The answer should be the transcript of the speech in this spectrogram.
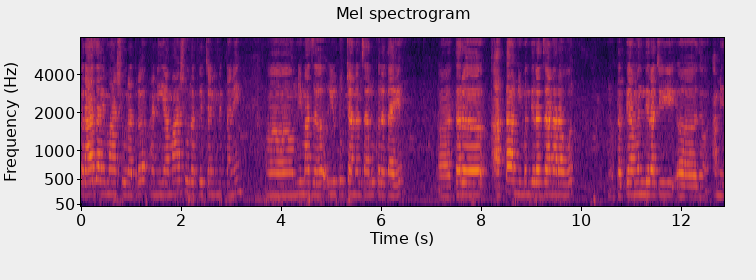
तर आज आहे महाशिवरात्र आणि या महाशिवरात्रीच्या निमित्ताने मी माझं यूट्यूब चॅनल चालू करत आहे. तर आता आम्ही मंदिरात जाणार आहोत. तर त्या मंदिराची आम्ही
